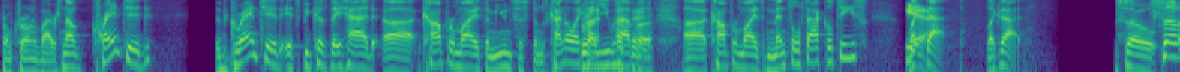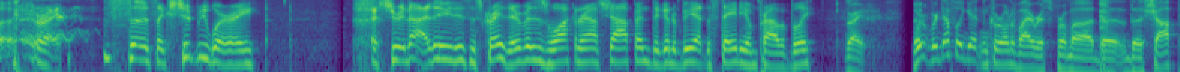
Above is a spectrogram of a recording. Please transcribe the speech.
from coronavirus. Now, granted, granted, it's because they had uh, compromised immune systems, kind of like how you have okay. a uh, compromised mental faculties, like Yeah. that, like that. So, So right. so it's like, should we worry? Or should we not? I mean, this is crazy. Everybody's just walking around shopping. They're going to be at the stadium probably. right. We're, we're definitely getting coronavirus from uh, the the shop.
